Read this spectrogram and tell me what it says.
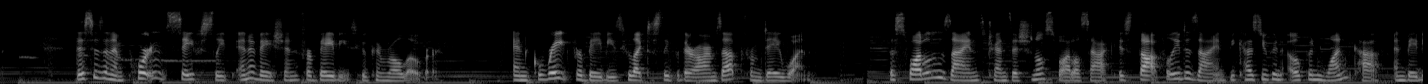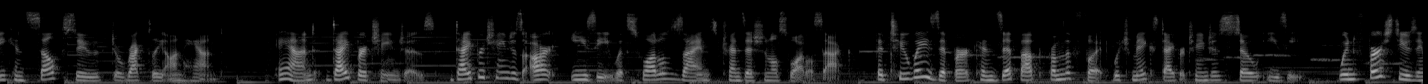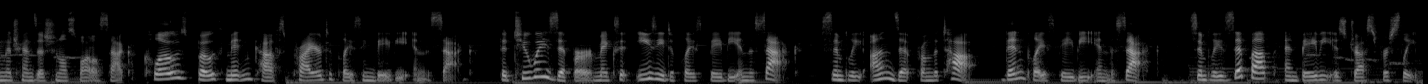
This is an important safe sleep innovation for babies who can roll over. And great for babies who like to sleep with their arms up from day one. The Swaddle Designs transitional swaddle sack is thoughtfully designed because you can open one cuff and baby can self soothe directly on hand. And diaper changes. Diaper changes are easy with Swaddle Designs transitional swaddle sack. The two way zipper can zip up from the foot, which makes diaper changes so easy. When first using the transitional swaddle sack, close both mitten cuffs prior to placing baby in the sack. The two way zipper makes it easy to place baby in the sack. Simply unzip from the top. Then place baby in the sack. Simply zip up and baby is dressed for sleep.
